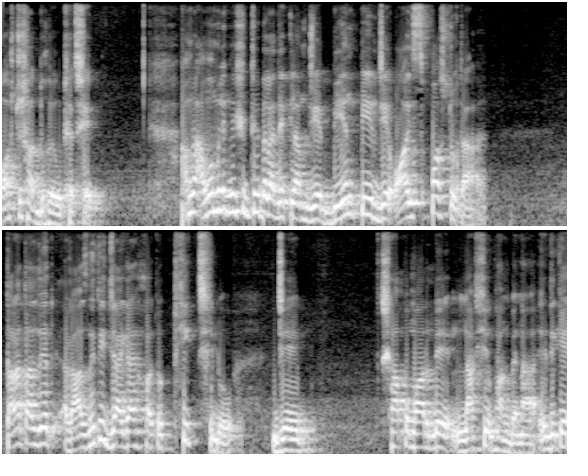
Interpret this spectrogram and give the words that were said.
কষ্টসাধ্য হয়ে উঠেছে। আমরা আওয়ামী লীগ নিষিদ্ধের বেলা দেখলাম যে বিএনপির যে অস্পষ্টতা, তারা তাদের রাজনীতির জায়গায় হয়তো ঠিক ছিল যে সাপও মারবে লাঠিও ভাঙবে না। এদিকে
